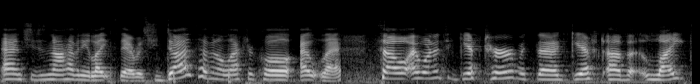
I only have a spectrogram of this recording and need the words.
and she does not have any lights there. But she does have an electrical outlet. So I wanted to gift her with the gift of light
